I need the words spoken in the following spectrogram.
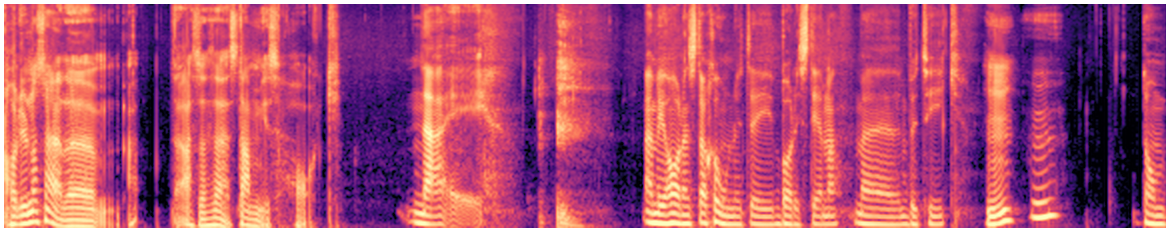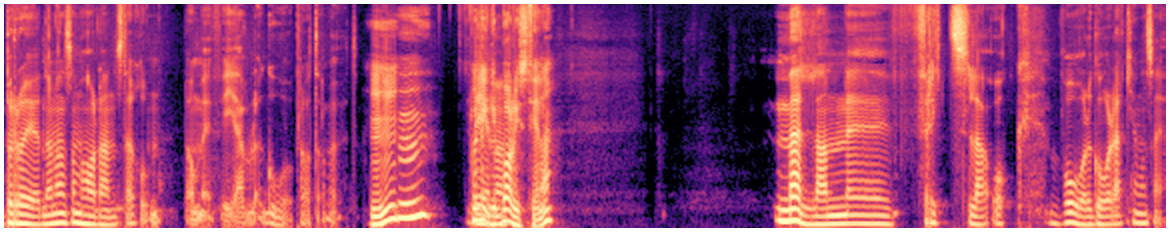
Har du någon sån här, eh, alltså så här stammishak? Nej. Men vi har en station ute i Borgstena med butik. Mm. Mm. De bröderna som har den stationen, de är för jävla goda att prata med. Mm. Mm. Var ligger några- Borgstena? Mellan eh, Fritsla och Vårgårda kan man säga.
